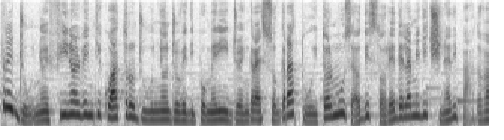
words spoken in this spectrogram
3 giugno e fino al 24 giugno, giovedì pomeriggio, ingresso gratuito al Museo di Storia della Medicina di Padova.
